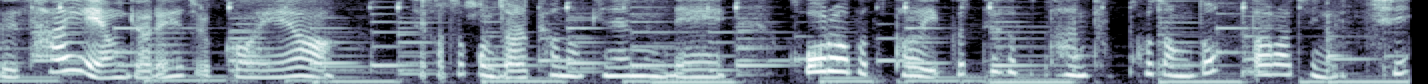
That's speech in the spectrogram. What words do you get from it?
그 사이에 연결을 해줄 거예요. 제가 조금 넓혀놓긴 했는데 코로부터 이 끝에서부터 한 두 코 정도 떨어진 위치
